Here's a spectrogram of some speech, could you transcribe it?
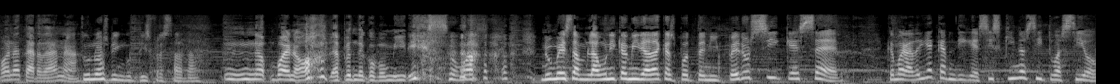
Bona tarda, Anna. Tu no has vingut disfressada. No, bueno, depèn de com ho miris. Home, només amb l'única mirada que es pot tenir. Però sí que és cert que m'agradaria que em diguessis quina situació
